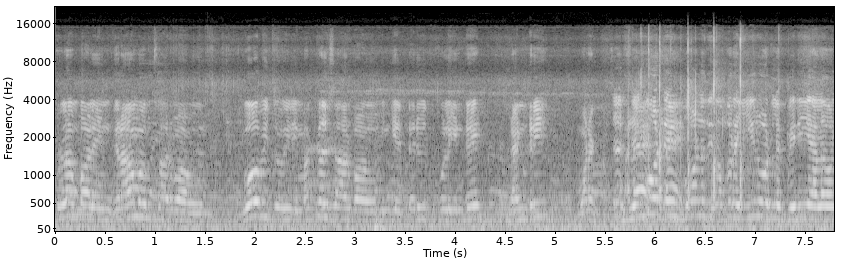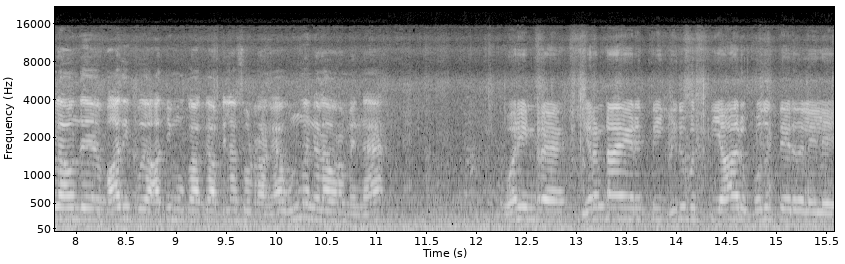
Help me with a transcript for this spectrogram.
குள்ளம்பாளையம் கிராமம் சார்பாகவும் கோபி தொகுதி மக்கள் சார்பாகவும் இங்கே தெரிவித்துக் கொள்கின்றேன். நன்றி வணக்கம். போனதுக்கு அப்புறம் ஈரோட்ல பெரிய அளவுல வந்து பாதிப்பு அதிமுகக்கு அப்படிலாம் சொல்றாங்க. உண்மை நிலவரம் என்ன? வருகின்ற இரண்டாயிரத்தி இருபத்தி ஆறு பொதுத் தேர்தலிலே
